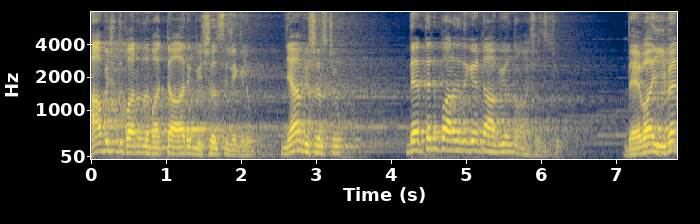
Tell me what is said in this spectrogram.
അഭിജിത്ത് പറഞ്ഞത് മറ്റാരും വിശ്വസിച്ചില്ലെങ്കിലും ഞാൻ വിശ്വസിച്ചു. ദത്തൻ പറഞ്ഞത് കേട്ട് അഭിയൊന്ന് ആശ്വസിച്ചു. ദേവ ഇവൻ.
